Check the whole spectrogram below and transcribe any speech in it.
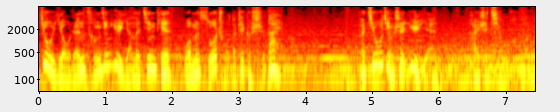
就有人曾经预言了今天我们所处的这个时代吗？它究竟是预言，还是巧合？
